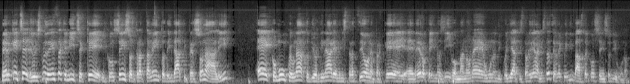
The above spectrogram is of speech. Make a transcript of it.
perché c'è giurisprudenza che dice che il consenso al trattamento dei dati personali è comunque un atto di ordinaria amministrazione perché è vero che è invasivo, ma non è uno di quegli atti straordinari di amministrazione, quindi basta il consenso di uno.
